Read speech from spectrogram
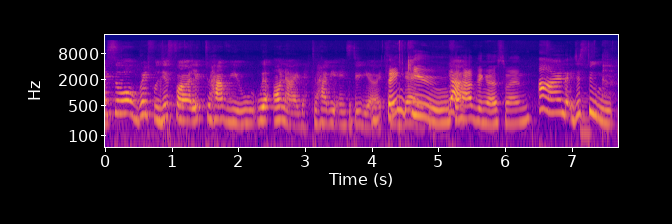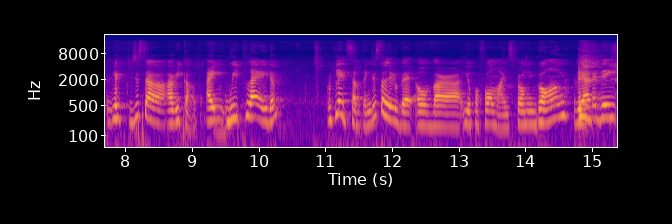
And we're so grateful just for like to have you. We're honored to have you in studio. Thank today. you Yeah. for having us, man. And just to like just a, a recap, I we played we played something, just a little bit of uh, your performance from Gong the other day.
